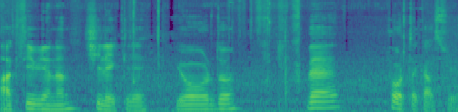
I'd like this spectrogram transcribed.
Activia'nın çilekli yoğurdu ve portakal suyu.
